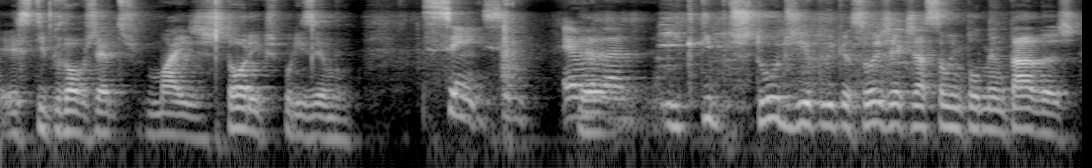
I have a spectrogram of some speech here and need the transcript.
esse tipo de objetos mais históricos, por exemplo. Sim, sim, é verdade. e que tipo de estudos e aplicações é que já são implementadas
